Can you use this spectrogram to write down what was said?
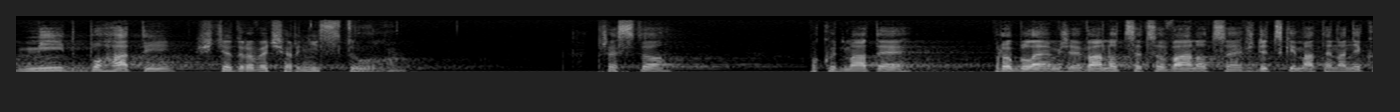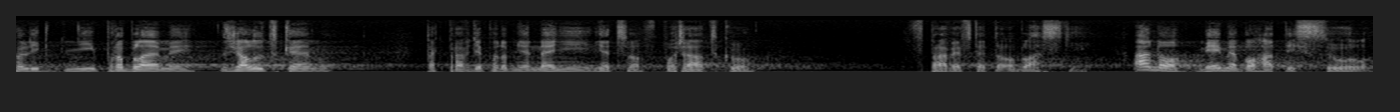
mít bohatý štědrovečerní stůl. Přesto, pokud máte problém, že Vánoce co Vánoce, vždycky máte na několik dní problémy s žaludkem, tak pravděpodobně není něco v pořádku právě v této oblasti. Ano, mějme bohatý stůl,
